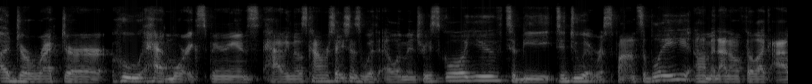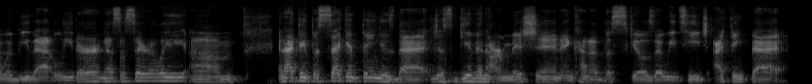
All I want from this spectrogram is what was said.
a director who had more experience having those conversations with elementary school youth to be to do it responsibly. Um, and I don't feel like I would be that leader necessarily. Um, and I think the second thing is that just given our mission and kind of the skills that we teach, I think that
